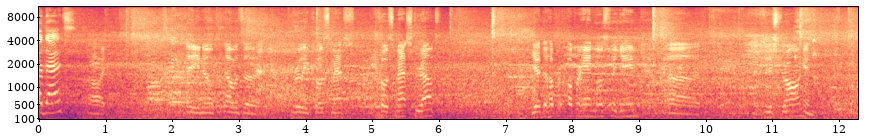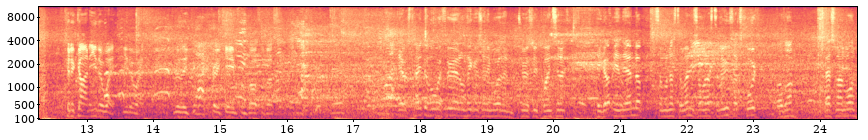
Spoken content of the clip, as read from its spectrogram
about that. Uh, hey, you know, that was a really close match. Close match throughout. You had the upper, upper hand most of the game. Uh, and finished strong and could have gone either way. Either way. Really great, great game from both of us. Yeah, it was tight the whole way through. I don't think there was any more than two or three points in it. He got me in the end up. Someone has to win, someone has to lose. That's sport. Well done. Best man won.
